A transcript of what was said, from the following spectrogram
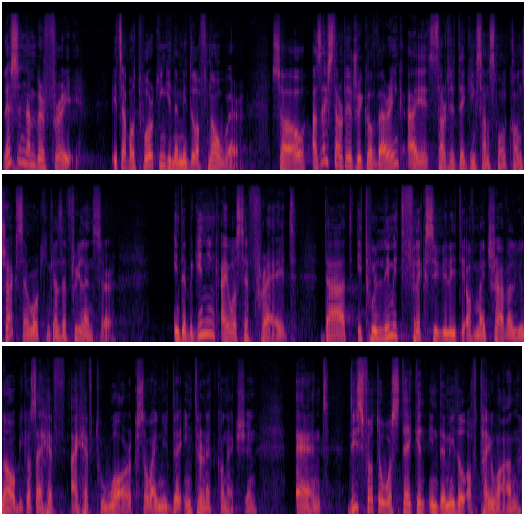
Lesson number three, it's about working in the middle of nowhere. So as I started recovering, I started taking some small contracts and working as a freelancer. In the beginning, I was afraid that it will limit flexibility of my travel, you know, because I have, I have to work, so I need the internet connection. And this photo was taken in the middle of Taiwan,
